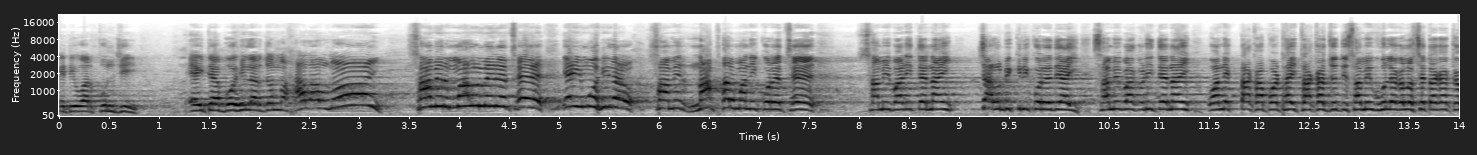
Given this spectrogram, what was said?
এটি ওয়ার পুঞ্জি এইটা মহিলার জন্য হালাল নয়। স্বামীর মাল মেরেছে। এই মহিলাও স্বামীর নাফারমানি করেছে। স্বামী বাড়িতে নাই, চাল বিক্রি করে দেয়, স্বামী বাড়িতে নাই, অনেক টাকা পাঠায়, টাকা যদি স্বামী ভুলে গেল, সে টাকাকে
